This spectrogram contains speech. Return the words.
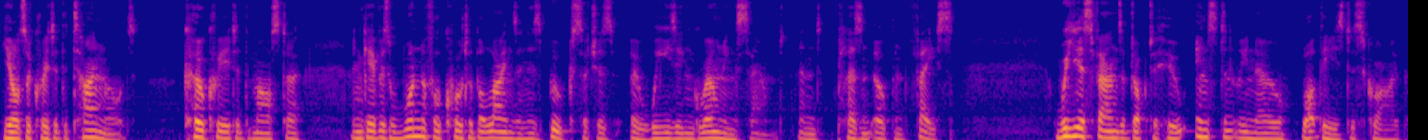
He also created the Time Lords, co created The Master, and gave us wonderful quotable lines in his books, such as a wheezing, groaning sound and pleasant open face. We, as fans of Doctor Who, instantly know what these describe.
